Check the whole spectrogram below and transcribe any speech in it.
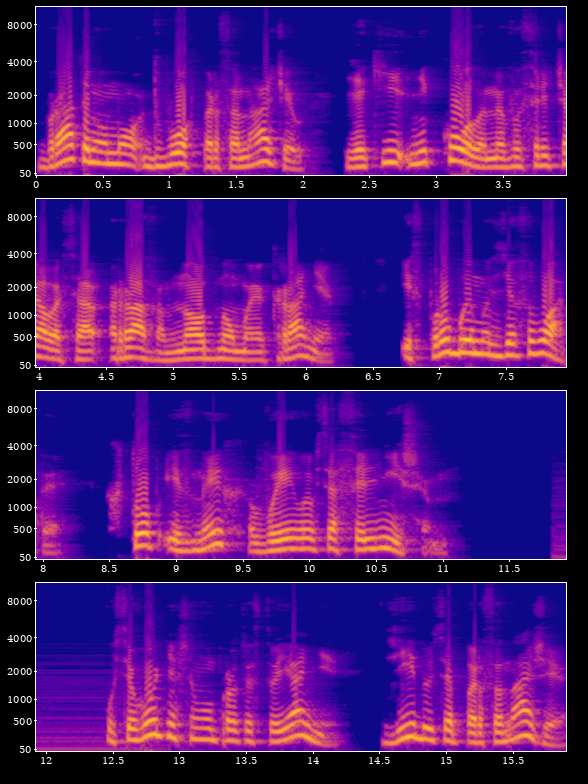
братимемо двох персонажів, які ніколи не зустрічалися разом на одному екрані, і спробуємо з'ясувати, хто б із них виявився сильнішим. У сьогоднішньому протистоянні зійдуться персонажі,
